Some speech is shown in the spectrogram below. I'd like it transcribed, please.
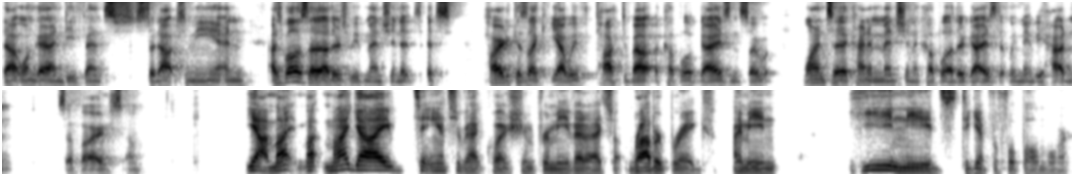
that one guy on defense stood out to me, and as well as the others we've mentioned. It's it's hard because like yeah we've talked about a couple of guys, and so wanted to kind of mention a couple other guys that we maybe hadn't so far. So yeah, my, my my guy to answer that question for me that I saw Robert Briggs. I mean, he needs to get the football more.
